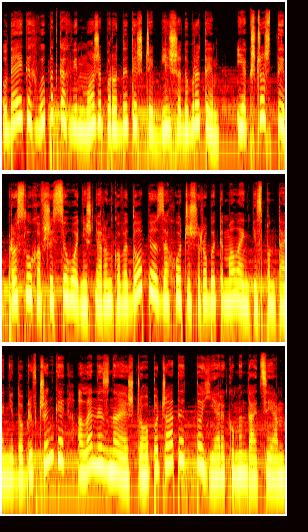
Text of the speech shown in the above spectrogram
У деяких випадках він може породити ще більше доброти. Якщо ж ти, прослухавши сьогоднішнє ранкове допіо, захочеш робити маленькі спонтанні добрі вчинки, але не знаєш, з чого почати, то є рекомендація.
